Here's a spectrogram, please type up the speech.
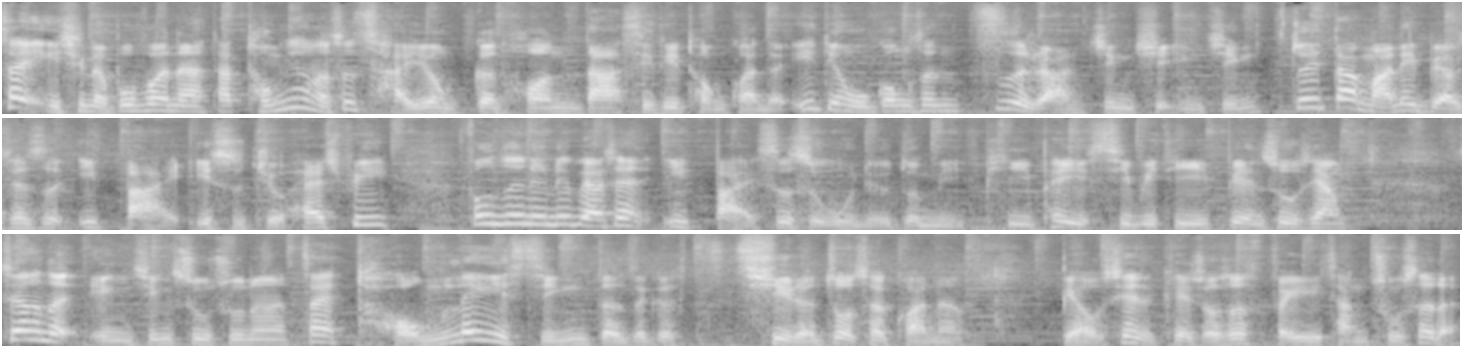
在引擎的部分呢，它同样的是采用跟 Honda City 同款的1.5公升自然进气引擎，最大马力表现是一百一十九 HP，峰值扭力表现一百四十五牛顿米，匹配 CVT 变速箱。这样的引擎输出呢，在同类型的这个七人座车款呢。表现可以说是非常出色的。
